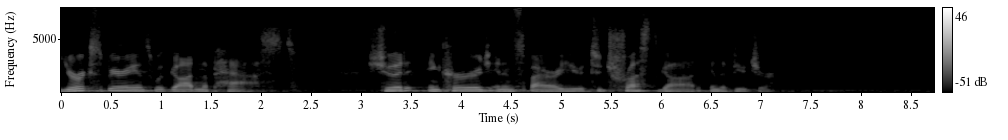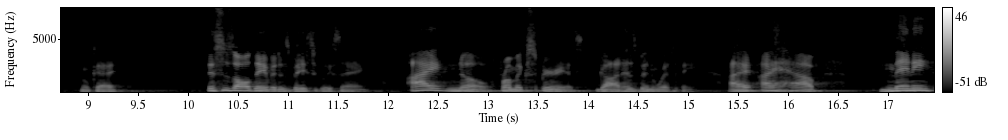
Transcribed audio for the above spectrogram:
your experience with God in the past should encourage and inspire you to trust God in the future. Okay? This is all David is basically saying. I know from experience God has been with me. I, I have many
